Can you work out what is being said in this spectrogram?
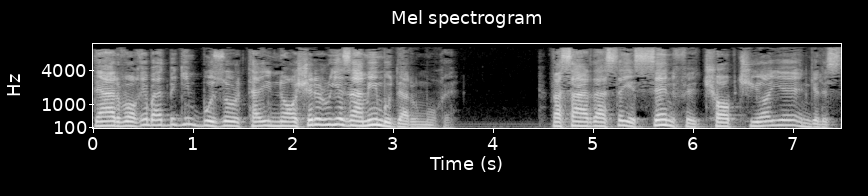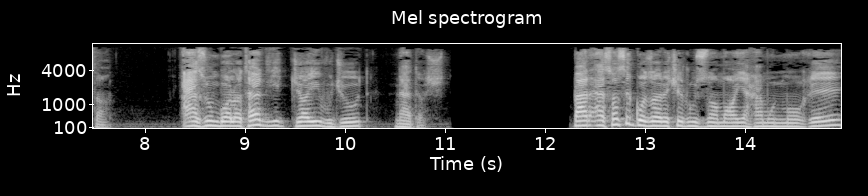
در واقع باید بگیم بزرگترین ناشر روی زمین بود در اون موقع و سردسته سنف چاپچیای انگلستان. از اون بالاتر دیگه جایی وجود نداشت. بر اساس گزارش روزنامه های همون موقع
